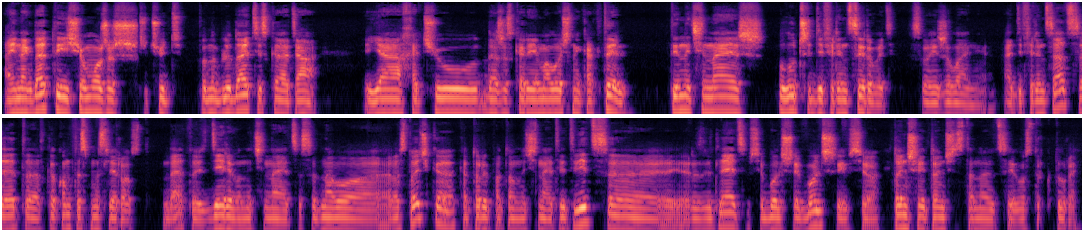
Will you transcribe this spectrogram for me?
А иногда ты еще можешь чуть-чуть понаблюдать и сказать, а, я хочу даже скорее молочный коктейль, ты начинаешь лучше дифференцировать свои желания. А дифференциация — это в каком-то смысле рост, да, то есть дерево начинается с одного росточка, который потом начинает ветвиться, разветвляется все больше и больше, и все тоньше и тоньше становится его структура.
